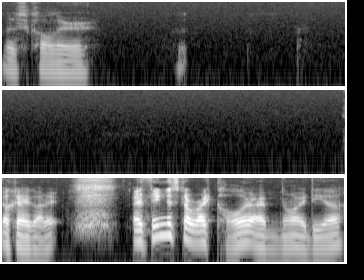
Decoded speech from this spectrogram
this color. Okay, I got it. I think it's the right color. I have no idea.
